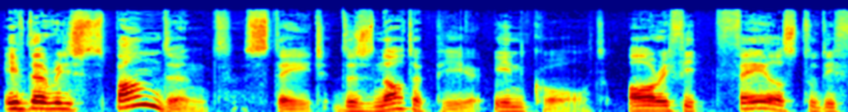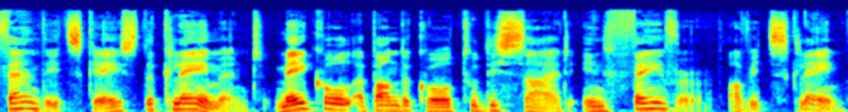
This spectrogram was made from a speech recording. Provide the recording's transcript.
If the respondent state does not appear in court, or if it fails to defend its case, the claimant may call upon the court to decide in favor of its claim.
